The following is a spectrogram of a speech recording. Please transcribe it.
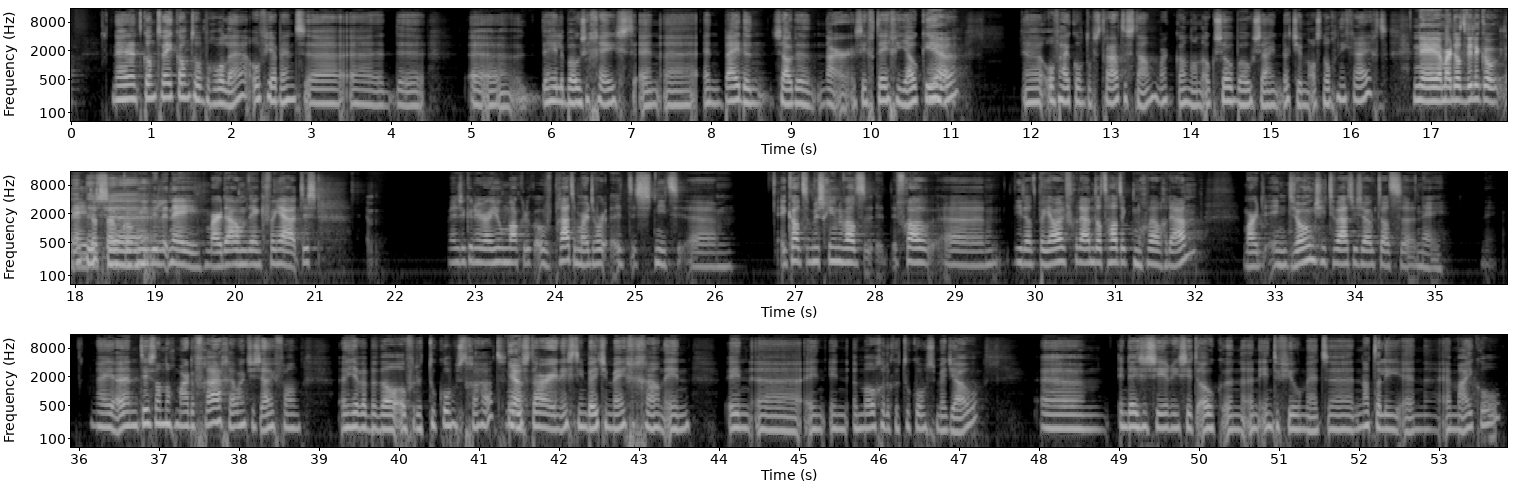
Nee, het kan twee kanten op rollen. Hè? Of jij bent eh, eh, de, de hele boze geest en, en beiden zouden naar zich tegen jou keren. Of hij komt op straat te staan, maar kan dan ook zo boos zijn dat je hem alsnog niet krijgt. nee, maar dat wil ik ook, nee, dus, dat zou ik ook niet willen. Nee, maar daarom denk ik van, ja, het is, mensen kunnen daar heel makkelijk over praten, maar het, wordt, het is niet, ehm, ik had misschien wat, de vrouw ehm, die dat bij jou heeft gedaan, dat had ik nog wel gedaan. Maar in zo'n situatie zou ik dat, eh, nee. Nee, en het is dan nog maar de vraag, hè, want je zei van Uh, ja, we hebben wel over de toekomst gehad. Ja. Dus daarin is hij een beetje meegegaan in, in, uh, in, in een mogelijke toekomst met jou. Um, in deze serie zit ook een, een interview met Nathalie en, en Michael.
